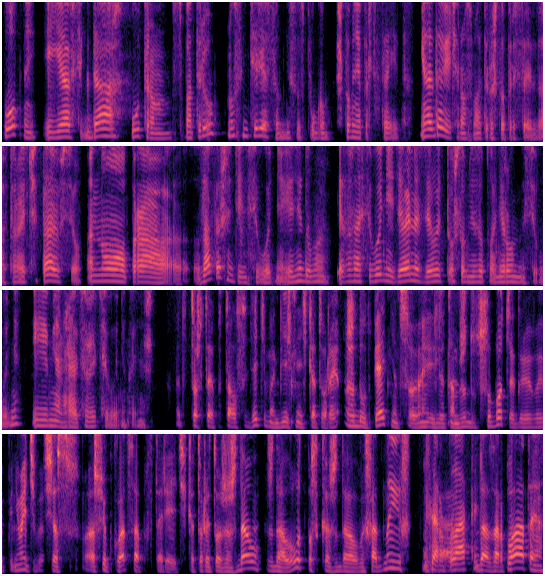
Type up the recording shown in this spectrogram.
плотный, и я всегда утром смотрю, ну, с интересом, не с испугом, что мне предстоит. Иногда вечером смотрю, что предстоит завтра, я читаю все. Но про завтрашний день сегодня я не думаю. Я должна сегодня идеально сделать то, что мне запланировано на сегодня. И мне нравится жить сегодня, конечно. Это то, что я пытался детям объяснить, которые ждут пятницу или там ждут субботу. Я говорю, вы понимаете, вы сейчас ошибку отца повторяете, который тоже ждал, ждал отпуска, ждал выходных. Зарплаты. Да, зарплаты.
